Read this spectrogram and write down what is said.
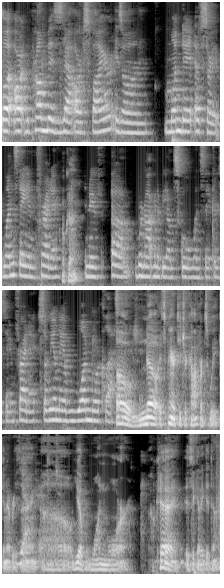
but our the problem is that our Aspire is on Monday. Uh, sorry, Wednesday and Friday, Okay. and we've um we're not going to be on school Wednesday, Thursday, and Friday. So we only have one more class. Oh no, it's parent teacher conference week and everything. Yeah, oh, you have one more. Okay. Is it going to get done?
